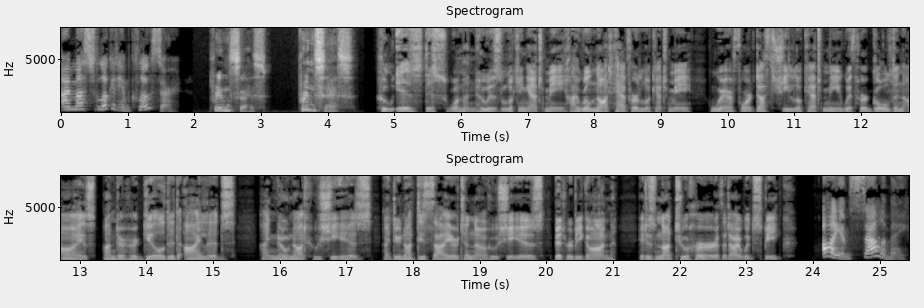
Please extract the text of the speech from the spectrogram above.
I must look at him closer. Princess, princess. Who is this woman who is looking at me? I will not have her look at me. Wherefore doth she look at me with her golden eyes, under her gilded eyelids? I know not who she is. I do not desire to know who she is. Bid her begone. It is not to her that I would speak. I am Salome,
